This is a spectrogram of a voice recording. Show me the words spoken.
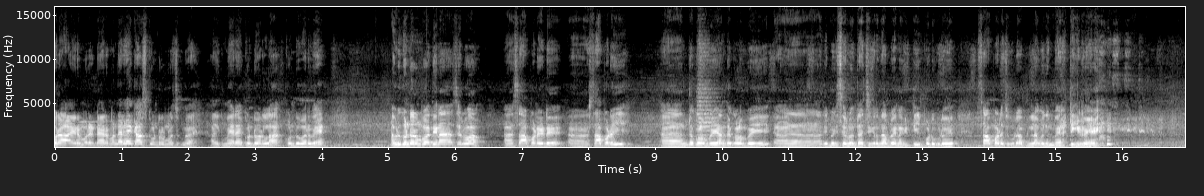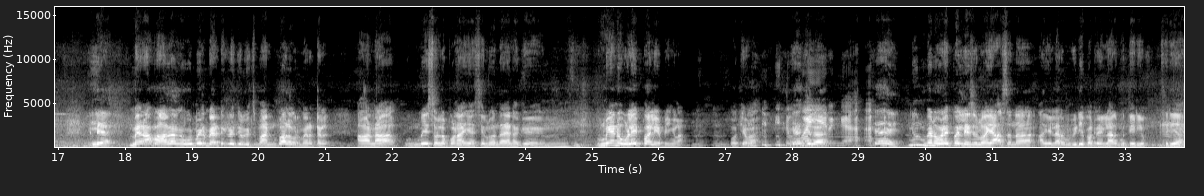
ஒரு ஆயிரமோ ரெண்டாயிரமோ நிறைய காசு கொண்டு வரும்னு வச்சுக்கோங்க. அதுக்கு மேலே கொண்டு வரலாம் கொண்டு வருவேன். அப்படி கொண்டு வரும் பார்த்தீங்கன்னா செல்வம் சாப்பாடு எடு சாப்பாடு அந்த குழம்பு அந்த குழம்பு அதேமாரி செல்வம் தச்சுக்கிறதாப்புல எனக்கு டீ போட்டு கொடு சாப்பாடு வச்சு கொடு அப்படின்லாம் கொஞ்சம் மிரட்டிக்கிடுவேன். இல்லையா? மே ஆமாம் அதாங்க உண்மையில் மிரட்டிக்கிட்டு சொல்லி சும்மா அன்பால் ஒரு மிரட்டல். ஆனால் உண்மையை சொல்லப்போனால் என் செல்வம் தான் எனக்கு உண்மையான உழைப்பாளி அப்படிங்களாம் ஓகேவா? இருங்க. ஏய் உண்மையான உழைப்பாளியே சொல்லுவான் யார் சொன்னா அது எல்லாரும் வீடியோ பார்க்குற எல்லாருக்குமே தெரியும். சரியா?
